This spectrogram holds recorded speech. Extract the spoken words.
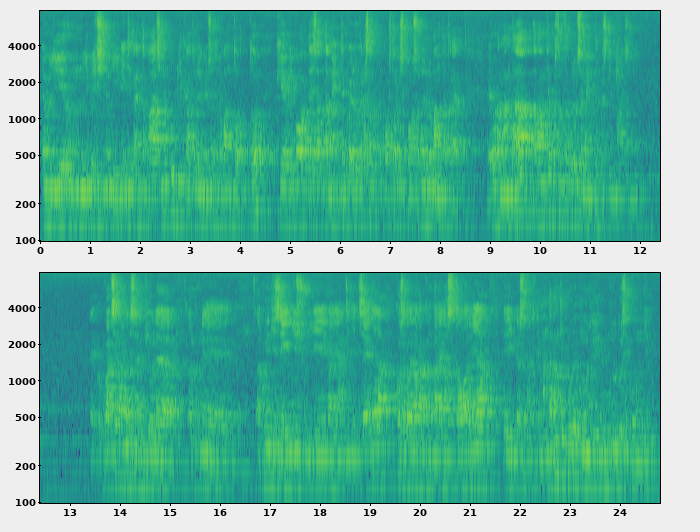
è un, li un libricino di 20-30 pagine pubblicato nel 1998 che riporta esattamente quello che era stato proposto agli sponsor nel 93. E ora manda avanti abbastanza velocemente queste immagini. Ecco, qua c'erano ad esempio le, alcune, alcuni disegni sugli Eva, angeli, eccetera, cosa doveva raccontare la storia e i personaggi. E manda avanti pure uno o due secondi.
